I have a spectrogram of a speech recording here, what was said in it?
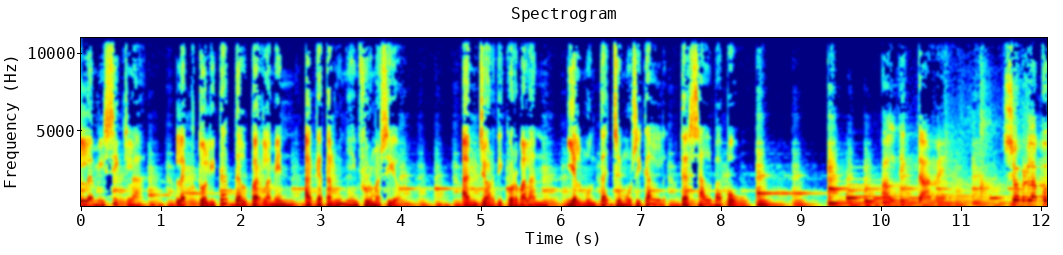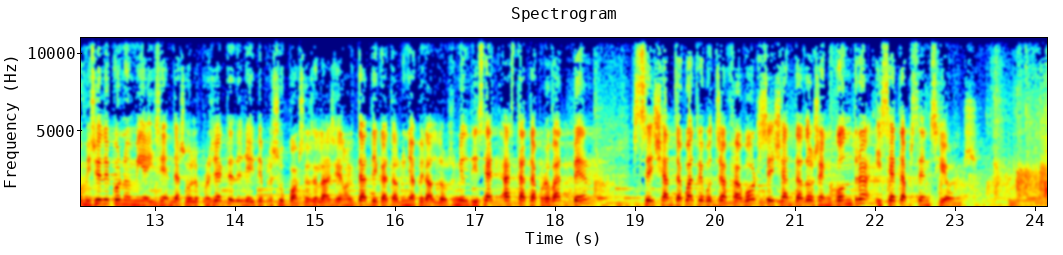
L'Hemicicle. L'actualitat del Parlament a Catalunya Informació. Amb Jordi Corbalan i el muntatge musical de Salva Pou. El dictamen sobre la Comissió d'Economia i Hisenda sobre el projecte de llei de pressupostos de la Generalitat de Catalunya per al 2017 ha estat aprovat per 64 vots a favor, 62 en contra i 7 abstencions.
